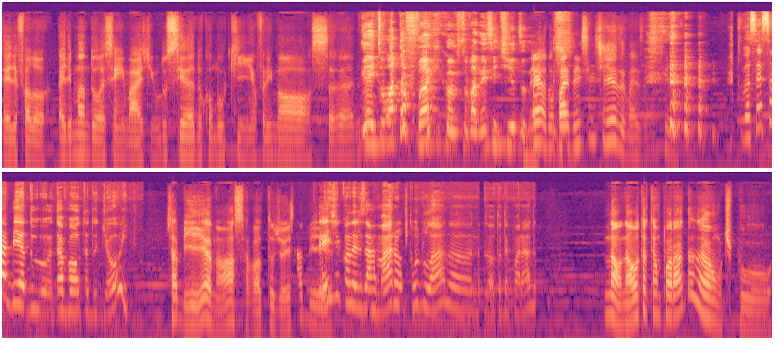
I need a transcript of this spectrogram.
Aí ele falou, aí ele mandou assim a imagem, o Luciano como o Kim. Eu falei, nossa. velho. E aí tu, what the fuck, como isso não faz nem sentido, né? É, não faz nem sentido, mas enfim. Você sabia do- da volta do Joey? Sabia, nossa, a volta do Joey sabia. Desde quando eles armaram tudo lá na, na outra temporada? Não, na outra temporada não, tipo.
